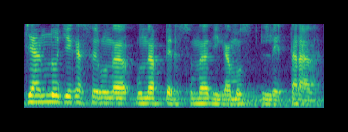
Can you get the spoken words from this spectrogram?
ya no llega a ser una, una persona, digamos, letrada.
